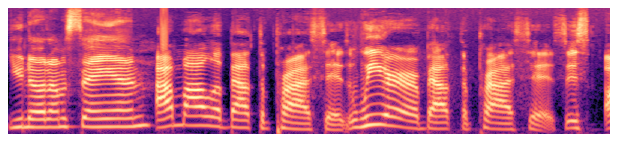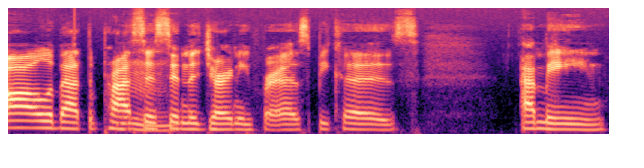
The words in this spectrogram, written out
You know what I'm saying? I'm all about the process. We are about the process. It's all about the process mm. and the journey for us because, I mean,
